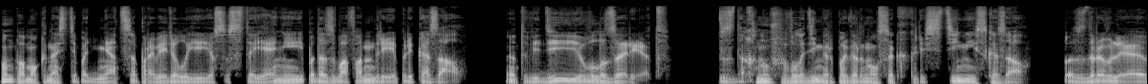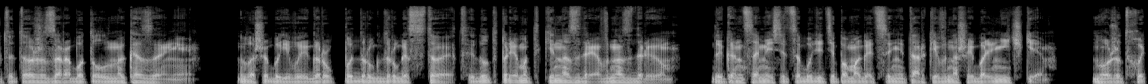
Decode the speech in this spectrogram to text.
Он помог Насте подняться, проверил ее состояние и, подозвав Андрея, приказал «Отведи ее в лазарет». Вздохнув, Владимир повернулся к Кристине и сказал «Поздравляю, ты тоже заработал наказание. Ваши боевые группы друг друга стоят, идут прямо-таки ноздря в ноздрю. До конца месяца будете помогать санитарке в нашей больничке. Может, хоть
